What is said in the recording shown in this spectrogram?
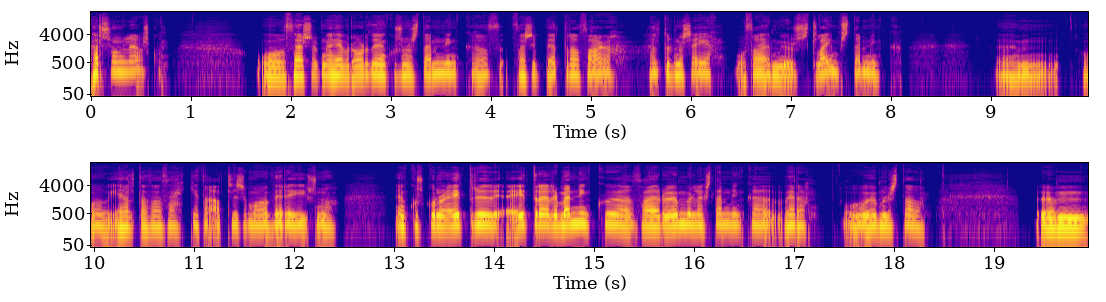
persónlega sko. Og þess vegna hefur orðið einhvers svona stemning að það sé betra að þaga heldur en að segja og það er mjög slæm stemning. Um, og ég held að það þekki það allir sem hafa verið í svona einhvers konar eitræðri menningu að það er ömuleg stemning að vera og ömuleg staða. Um,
